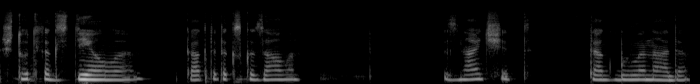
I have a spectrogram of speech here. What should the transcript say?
что ты так сделала, как ты так сказала, значит, так было надо.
